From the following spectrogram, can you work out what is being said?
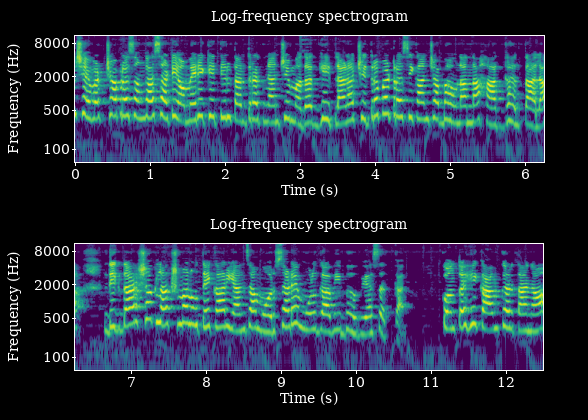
युद्धातील शेवटच्या प्रसंगासाठी अमेरिकेतील तंत्रज्ञांची मदत घेतल्यानं चित्रपट रसिकांच्या भावनांना हात घालता आला. दिग्दर्शक लक्ष्मण उतेकर यांचा मोरसडे मूळ गावी भव्य सत्कार. कोणतंही काम करताना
